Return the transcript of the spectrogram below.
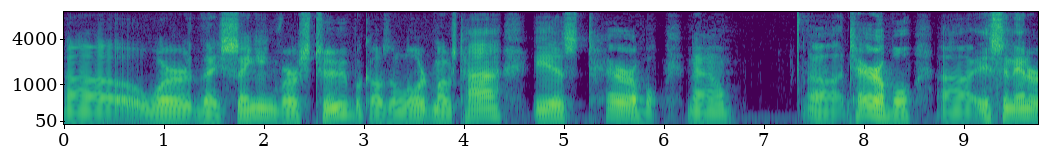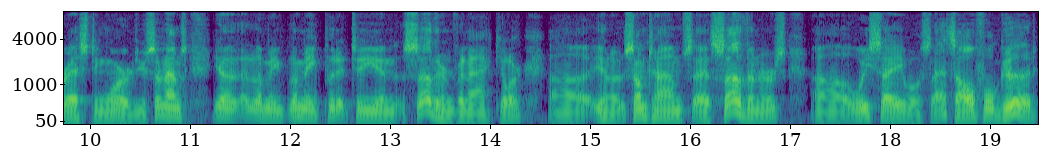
uh, were they singing? Verse 2 Because the Lord Most High is terrible. Now, uh, terrible uh, is an interesting word. You sometimes, you know, let me let me put it to you in Southern vernacular. Uh, you know, sometimes as Southerners, uh, we say, "Well, that's awful good,"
